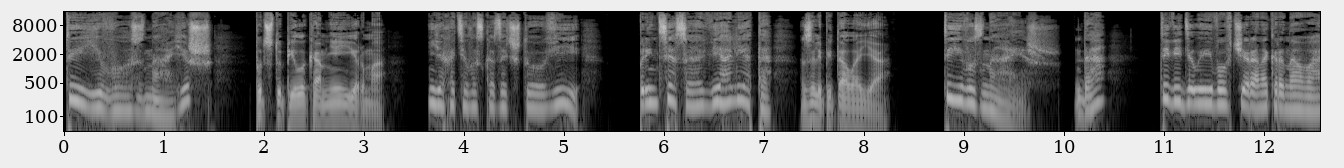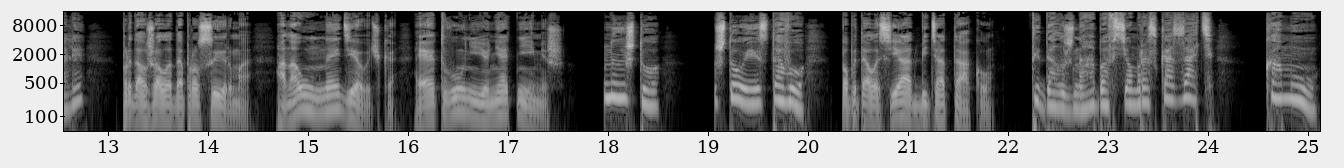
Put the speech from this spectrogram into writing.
«Ты его знаешь?» — подступила ко мне Ирма. «Я хотела сказать, что Ви... Принцесса Виолетта», — залепетала я. «Ты его знаешь, да? Ты видела его вчера на карнавале?» — продолжала допрос Ирма. «Она умная девочка, этого у нее не отнимешь». «Ну и что? Что из того?» — попыталась я отбить атаку. «Ты должна обо всем рассказать. Кому?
